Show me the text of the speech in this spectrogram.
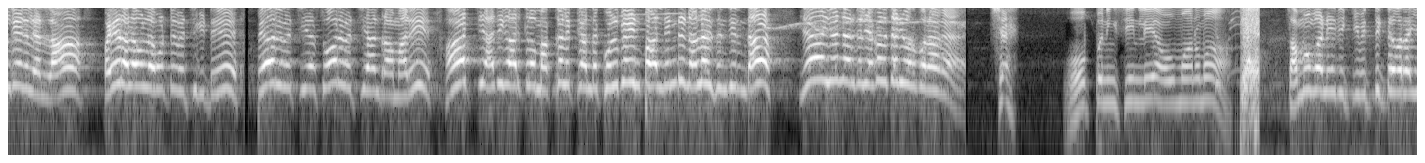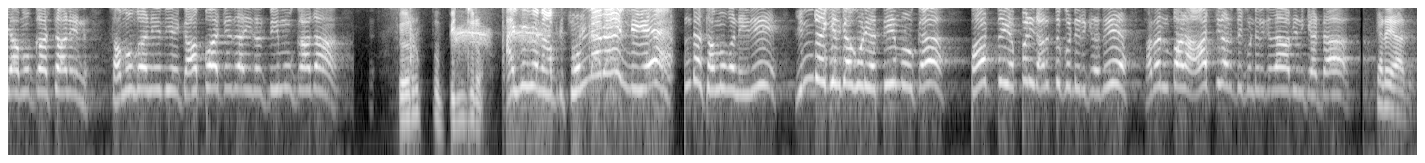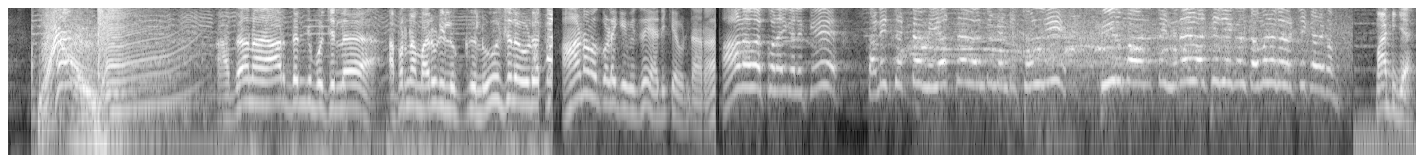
கொள்கைகள் எல்லாம் பெயரளவுல மட்டும் வச்சுக்கிட்டு பேர் வச்சியா சோறு வச்சியான்ற மாதிரி ஆட்சி அதிகாரத்துல மக்களுக்கு அந்த கொள்கையின் பால் நின்று நல்லது செஞ்சிருந்தா ஏன் இளைஞர்கள் எங்களை தேடி வர போறாங்க? ச்சே ஓப்பனிங் சீன்லயே அவமானமா? சமூக நீதிக்கு வித்திட்டவர் ஐயா மு ஸ்டாலின். சமூக நீதியை காப்பாற்றியது இதன் திமுக தான். செருப்பு பிஞ்சிரும். ஐயோ நான் அப்படி சொன்னவே இல்லையே. இந்த சமூக நீதி இன்றைக்கு இருக்கக்கூடிய திமுக பார்த்து எப்படி நடத்தி கொண்டிருக்கிறது அதன் பால் ஆட்சி நடத்தி கொண்டிருக்கிறதா அப்படின்னு கேட்டா கிடையாது. அதான் நான் யாரும் தெரிஞ்சு போச்சு இல்ல அப்புறம் நான் மறுபடியும் லுக்கு லூசில விடு. ஆணவ கொலைக்கு விஜய் அறிக்கை விட்டாரா? ஆணவ கொலைகளுக்கு தனிச்சட்டம் இயற்ற வேண்டும் என்று சொல்லி தீர்மானத்தை நிறைவேற்றியது எங்கள் தமிழக வெற்றி கழகம். மாட்டிக்க.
